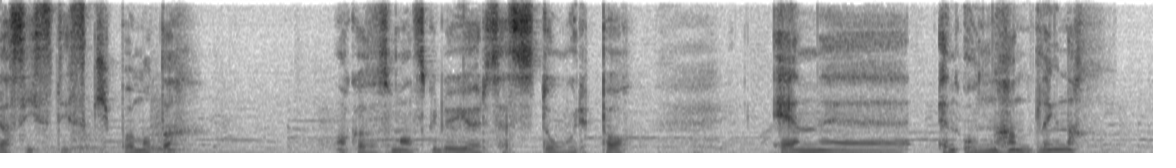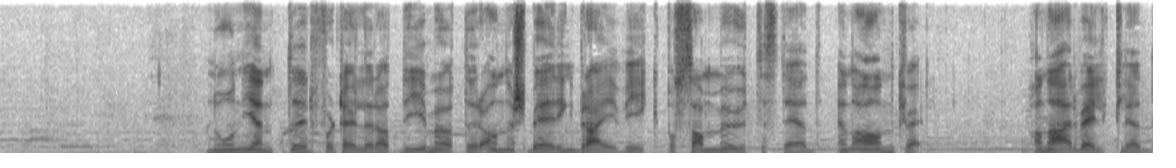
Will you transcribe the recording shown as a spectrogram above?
rasistisk, på en måte. Akkurat som han skulle gjøre seg stor på en, en ond handling, da. Noen jenter forteller at de møter Anders Behring Breivik på samme utested en annen kveld. Han er velkledd,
